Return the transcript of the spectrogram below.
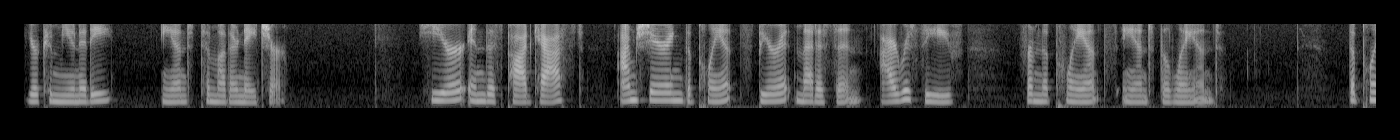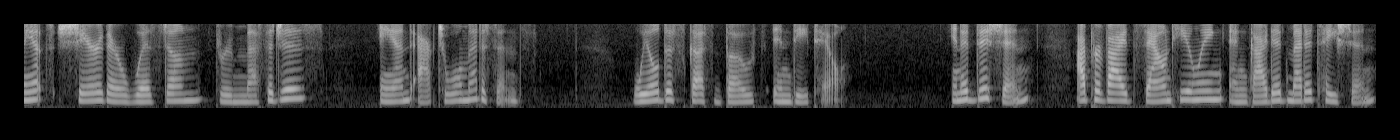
your community, and to Mother Nature. Here in this podcast, I'm sharing the plant spirit medicine I receive from the plants and the land. The plants share their wisdom through messages and actual medicines. We'll discuss both in detail. In addition, I provide sound healing and guided meditation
